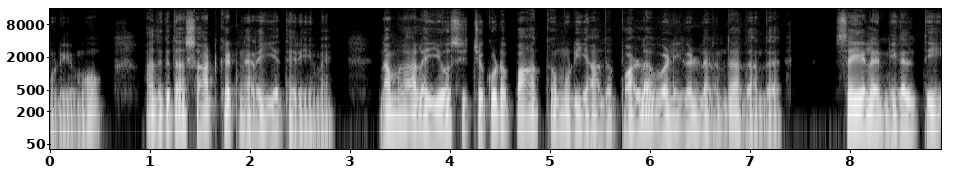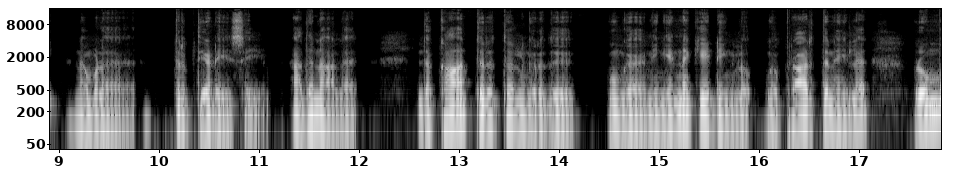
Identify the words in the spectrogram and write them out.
முடியுமோ அதுக்கு தான் ஷார்ட்கட் நிறைய தெரியுமே. நம்மளால் யோசிச்சு கூட பார்க்க முடியாத பல வழிகளில் இருந்து அது அந்த செயலை நிகழ்த்தி நம்மளை திருப்தி அடைய செய்யும். அதனால் இந்த காத்திருத்தல்ங்கிறது உங்கள் நீங்கள் என்ன கேட்டிங்களோ உங்கள் பிரார்த்தனையில் ரொம்ப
